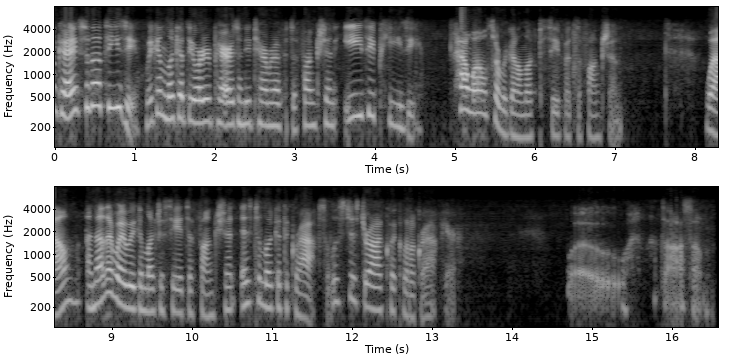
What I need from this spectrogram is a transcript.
Okay, so that's easy. We can look at the ordered pairs and determine if it's a function. Easy peasy. How else are we going to look to see if it's a function? Well, another way we can look to see it's a function is to look at the graph. So let's just draw a quick little graph here. Whoa, that's awesome.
